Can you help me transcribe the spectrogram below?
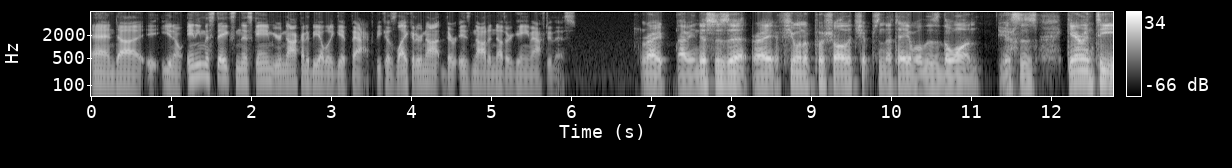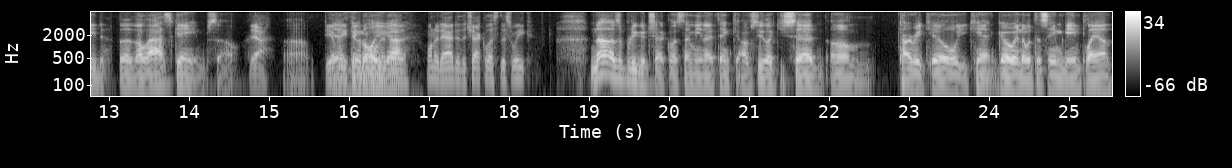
And, uh, you know, any mistakes in this game, you're not going to be able to get back because, like it or not, there is not another game after this. Right. I mean, this is it, right? If you want to push all the chips in the table, this is the one. This is guaranteed the the last game. So Yeah. um, Do you have yeah, anything you wanted, you to, wanted to add to the checklist this week? No, it's a pretty good checklist. I mean, I think obviously, like you said, um, Tyreek Hill, you can't go into with the same game plan.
